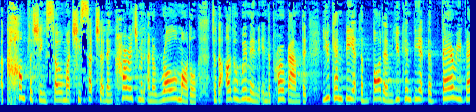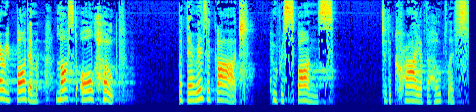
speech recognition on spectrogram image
accomplishing so much. She's such an encouragement and a role model to the other women in the program that you can be at the bottom, you can be at the very, very bottom, lost all hope. But there is a God who responds to the cry of the hopeless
